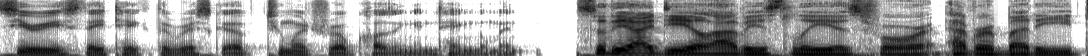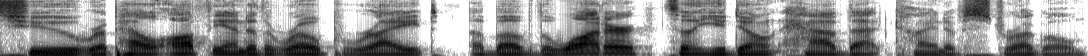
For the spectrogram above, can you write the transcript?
serious they take the risk of too much rope causing entanglement. So the ideal obviously is for everybody to rappel off the end of the rope right above the water so that you don't have that kind of struggle.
